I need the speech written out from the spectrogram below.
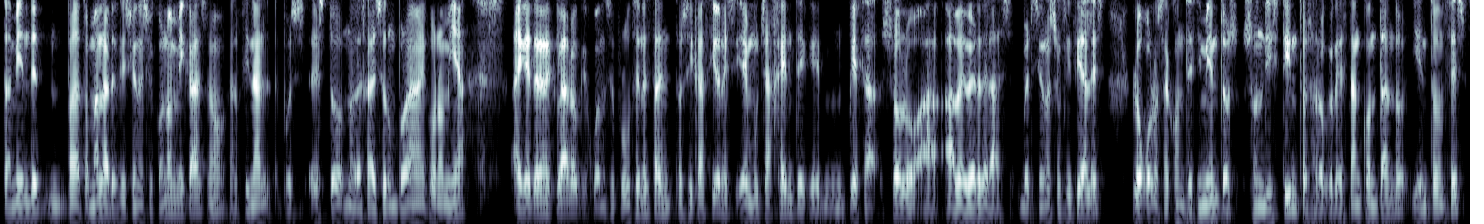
también de, para tomar las decisiones económicas, ¿no? Que al final, pues esto no deja de ser un problema de economía, hay que tener claro que cuando se producen estas intoxicaciones y hay mucha gente que empieza solo a, a beber de las versiones oficiales, luego los acontecimientos son distintos a lo que le están contando y entonces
